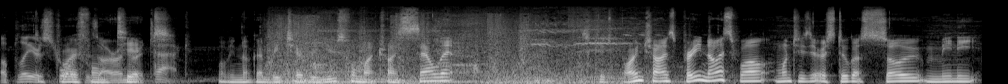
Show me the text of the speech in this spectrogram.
A player's Destroy form are under attack. probably not going to be terribly useful. Might try and sell that. Sketch Bone Chimes, pretty nice. Well, 120 still got so many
